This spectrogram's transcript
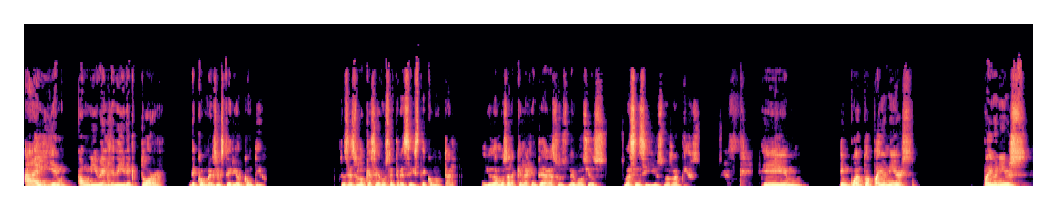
a alguien a un nivel de director de comercio exterior contigo. Entonces eso es lo que hacemos entre 6T como tal. Ayudamos a que la gente haga sus negocios más sencillos, más rápidos. Em, en cuanto a Pioneers, Pioneers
